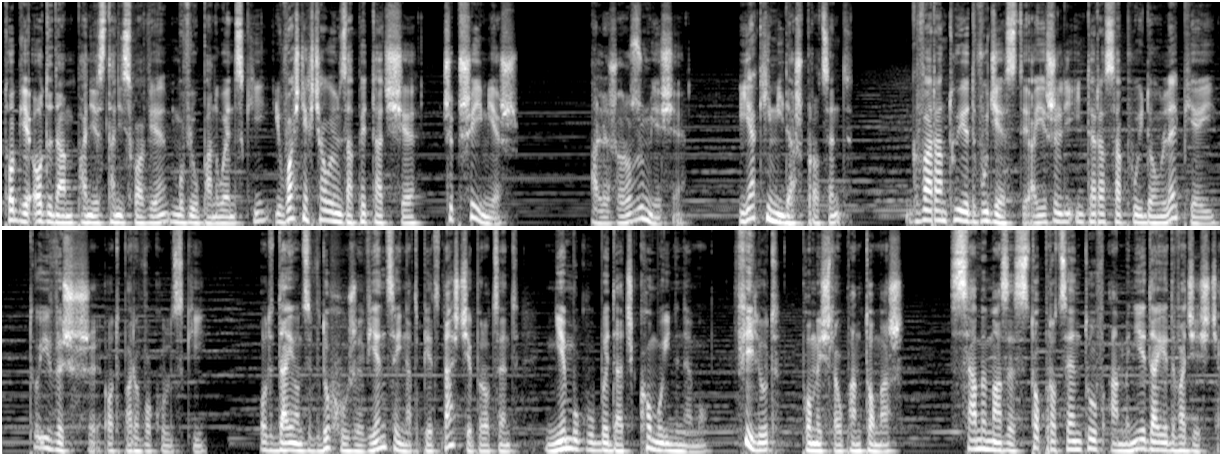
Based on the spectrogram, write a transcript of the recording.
Tobie oddam, panie Stanisławie, mówił pan Łęcki, i właśnie chciałem zapytać się, czy przyjmiesz. Ależ rozumie się. I jaki mi dasz procent? Gwarantuję 20, a jeżeli interesa pójdą lepiej, to i wyższy, odparł Wokulski. Oddając w duchu, że więcej nad 15% nie mógłby dać komu innemu. Filut, pomyślał pan Tomasz, sam ma ze 100%, a mnie daje 20%.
